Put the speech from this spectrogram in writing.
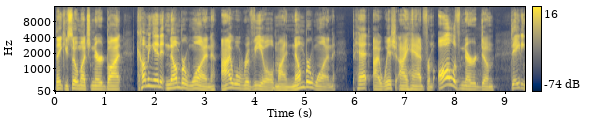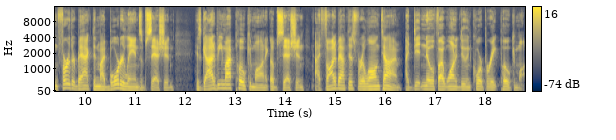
Thank you so much, Nerdbot. Coming in at number one, I will reveal my number one pet I wish I had from all of nerddom, dating further back than my Borderlands obsession, has got to be my Pokemon obsession. I thought about this for a long time. I didn't know if I wanted to incorporate Pokemon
